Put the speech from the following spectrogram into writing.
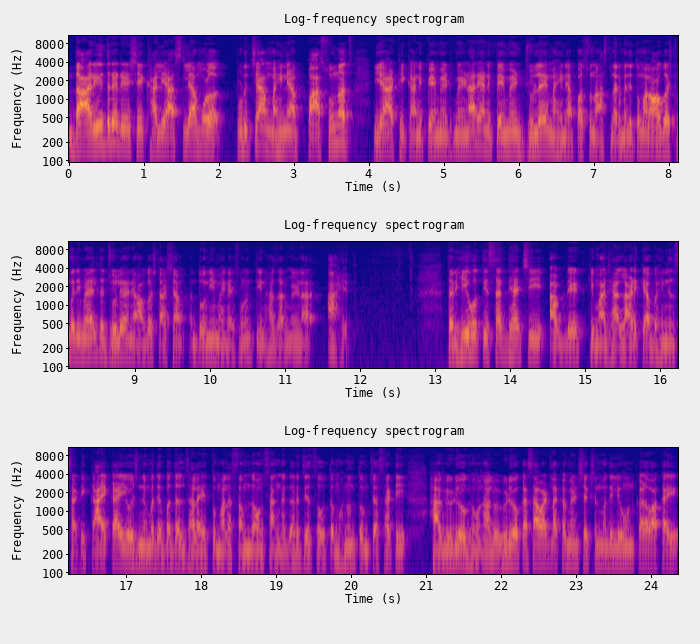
दारिद्र्य रेषेखाली असल्यामुळं पुढच्या महिन्यापासूनच या ठिकाणी पेमेंट मिळणार आहे. आणि पेमेंट जुलै महिन्यापासून असणार म्हणजे तुम्हाला ऑगस्टमध्ये मिळेल तर जुलै आणि ऑगस्ट अशा दोन्ही महिन्याचे मिळून तीन हजार मिळणार आहेत. तर ही होती सध्याची अपडेट की माझ्या लाडक्या बहिणींसाठी काय काय योजनेमध्ये बदल झाला हे तुम्हाला समजावून सांगणं गरजेचं होतं. म्हणून तुमच्यासाठी हा व्हिडिओ घेऊन आलो. व्हिडिओ कसा वाटला कमेंट सेक्शनमध्ये लिहून कळवा. काही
